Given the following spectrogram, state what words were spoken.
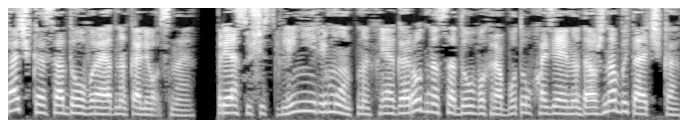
Тачка садовая одноколесная. При осуществлении ремонтных и огородно-садовых работ у хозяина должна быть тачка.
